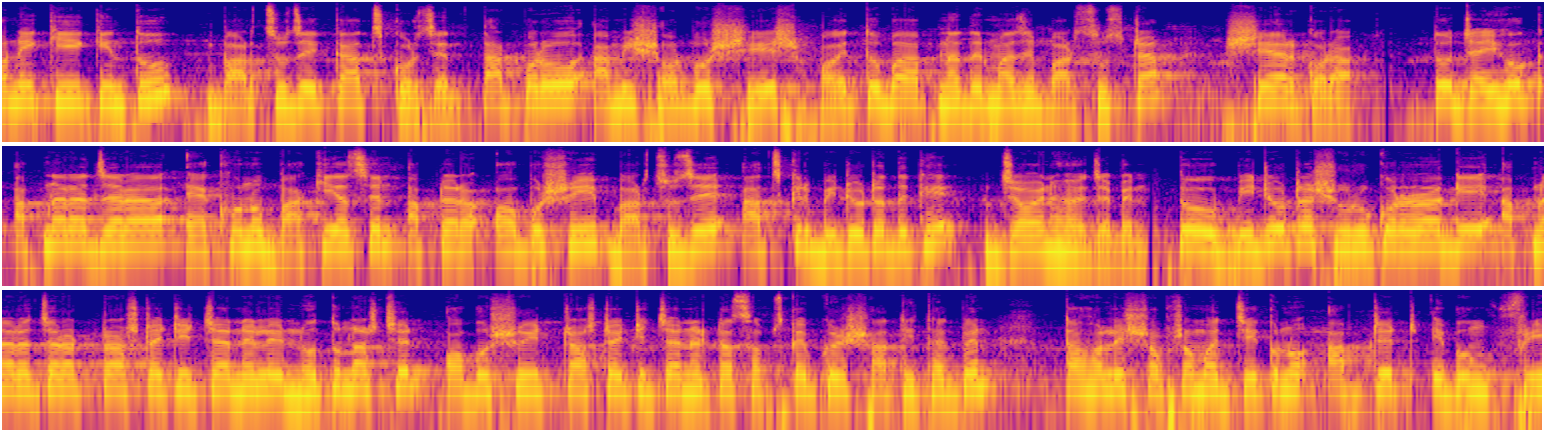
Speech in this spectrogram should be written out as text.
অনেকেই কিন্তু বারচুজে কাজ করছেন। তারপরেও আমি সর্বশেষ হয়তোবা আপনাদের মাঝে বারচুজটা শেয়ার করা। তো যাই হোক, আপনারা যারা এখনও বাকি আছেন, আপনারা অবশ্যই বারচুজে আজকের ভিডিওটা দেখে জয়েন হয়ে যাবেন। তো ভিডিওটা শুরু করার আগে আপনারা যারা ট্রাস্ট আইটি চ্যানেলে নতুন আসছেন, অবশ্যই ট্রাস্ট আইটি চ্যানেলটা সাবস্ক্রাইব করে সাথেই থাকবেন। তাহলে সবসময় যে কোনো আপডেট এবং ফ্রি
